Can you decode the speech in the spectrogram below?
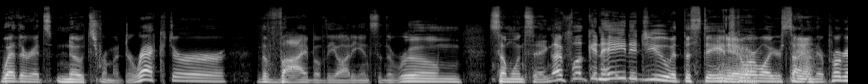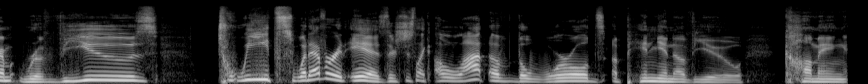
Whether it's notes from a director, the vibe of the audience in the room, someone saying, I fucking hated you at the stage Yeah. door while you're signing Yeah. their program, reviews, tweets, whatever it is, there's just like a lot of the world's opinion of you coming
